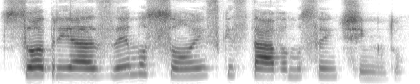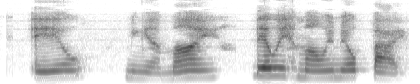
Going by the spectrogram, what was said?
sobre as emoções que estávamos sentindo. Eu, minha mãe, meu irmão e meu pai.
